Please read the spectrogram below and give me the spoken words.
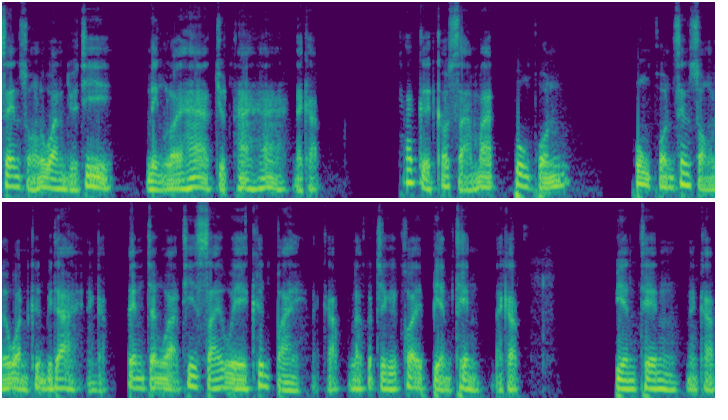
เส้นสองระวันอยู่ที่หนึ่งร้อยห้าจุดห้าห้านะครับ ถ้าเกิดเขาสามารถพุ่งพ้นพุ่งพ้นเส้นสองระวันขึ้นไปได้นะครับ เป็นจังหวะที่ไซด์เวย์ขึ้นไปนะครับ แล้วก็จะค่อยๆเปลี่ยนเทนนะครับ เปลี่ยนเทนนะครับ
